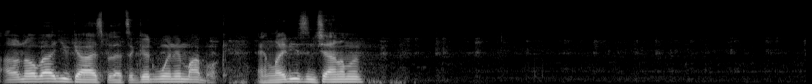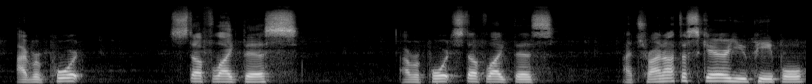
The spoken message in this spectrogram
I don't know about you guys, but that's a good win in my book. And ladies and gentlemen, I report stuff like this. I report stuff like this. I try not to scare you people.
